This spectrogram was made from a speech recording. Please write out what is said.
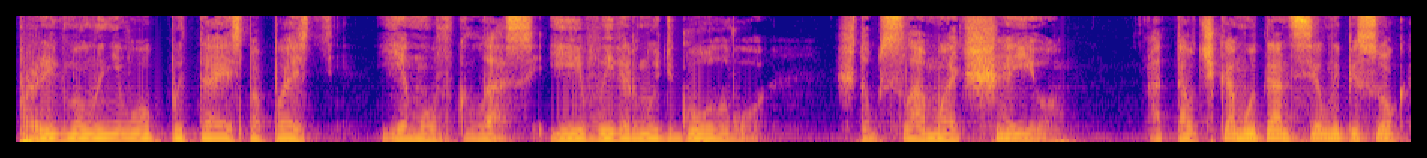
прыгнул на него, пытаясь попасть ему в глаз и вывернуть голову, чтобы сломать шею. От толчка мутант сел на песок.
